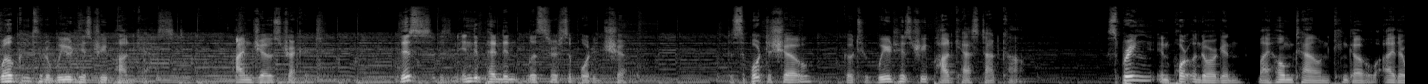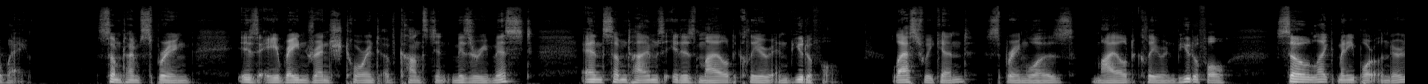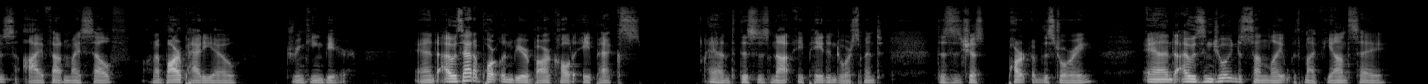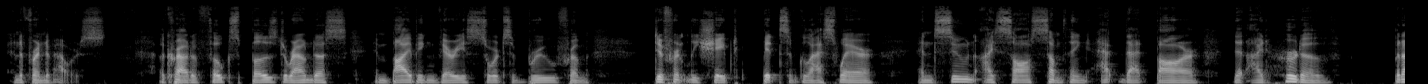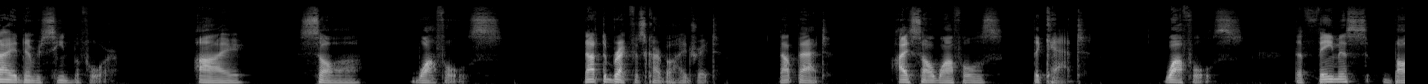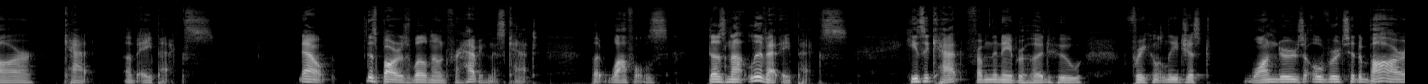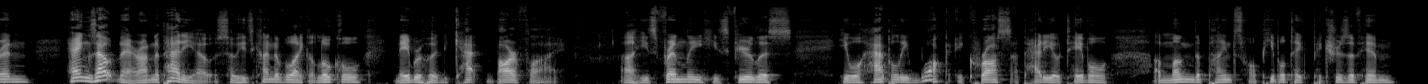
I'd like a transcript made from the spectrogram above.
Welcome to the Weird History Podcast. I'm Joe Streckert. This is an independent, listener supported show. To support the show, go to WeirdHistoryPodcast.com. Spring in Portland, Oregon, my hometown, can go either way. Sometimes spring is a rain drenched torrent of constant misery mist, and sometimes it is mild, clear, and beautiful. Last weekend, spring was mild, clear, and beautiful, so like many Portlanders, I found myself on a bar patio drinking beer. And I was at a Portland beer bar called Apex, and this is not a paid endorsement. This is just part of the story. And I was enjoying the sunlight with my fiance and a friend of ours. A crowd of folks buzzed around us, imbibing various sorts of brew from differently shaped bits of glassware, and soon I saw something at that bar that I'd heard of, but I had never seen before. I saw waffles. Not the breakfast carbohydrate. Not that. I saw Waffles, the cat. Waffles, the famous bar cat of Apex. Now, this bar is well known for having this cat, but Waffles does not live at Apex. He's a cat from the neighborhood who frequently just wanders over to the bar and hangs out there on the patio. So he's kind of like a local neighborhood cat barfly. Uh, he's friendly, he's fearless. He will happily walk across a patio table among the pints while people take pictures of him.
